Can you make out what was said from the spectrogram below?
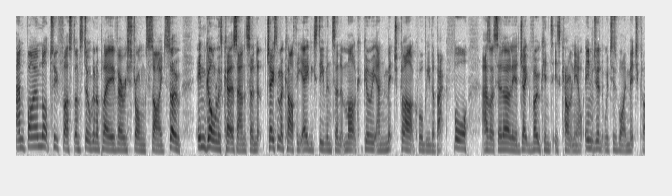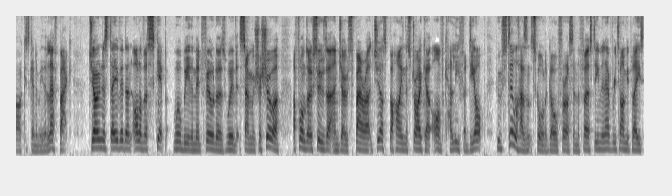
And by I'm not too fussed, I'm still going to play a very strong side. So, in goal is Curtis Anderson, Jason McCarthy, AD Stevenson, Mark Gui, and Mitch Clark will be the back four. As I said earlier, Jake Vokins is currently out injured, which is why Mitch Clark is going to be the left back. Jonas David and Oliver Skipp will be the midfielders, with Samuel Shashoua, Afonso Sousa, and Joe Sparrow just behind the striker of Khalifa Diop, who still hasn't scored a goal for us in the first team, and every time he plays,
